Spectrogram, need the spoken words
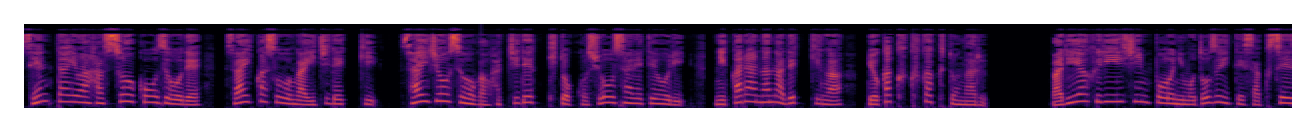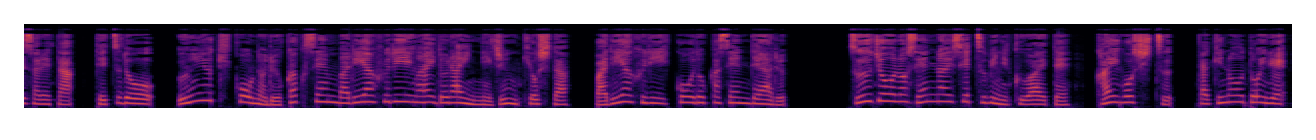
船体は発送構造で、最下層が1デッキ、最上層が8デッキと故障されており、2から7デッキが旅客区画となる。バリアフリー新法に基づいて作成された鉄道運輸機構の旅客船バリアフリーガイドラインに準拠したバリアフリーコード化船である。通常の船内設備に加えて、介護室、多機能トイレ、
